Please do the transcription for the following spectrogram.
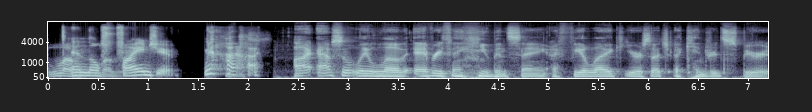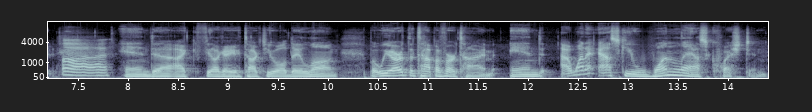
love and they'll find it. you yes. I absolutely love everything you've been saying. I feel like you're such a kindred spirit. Uh, and uh, I feel like I could talk to you all day long. But we are at the top of our time. And I want to ask you one last question.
